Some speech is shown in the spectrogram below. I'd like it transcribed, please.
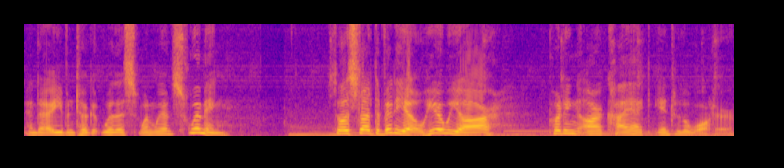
And I even took it with us when we went swimming. So let's start the video. Here we are, putting our kayak into the water.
